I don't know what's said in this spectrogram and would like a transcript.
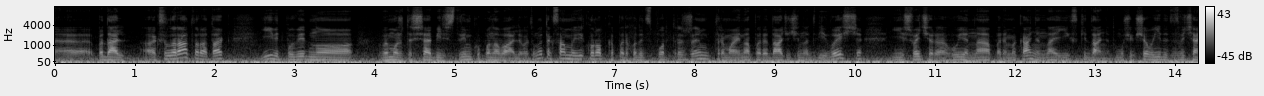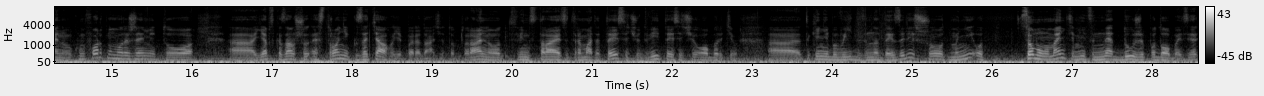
е, педаль акселератора, так і відповідно ви можете ще більш стрімко понавалювати. Ну так само і коробка переходить в спорт режим, тримає на передачу чи на дві вище і швидше реагує на перемикання, на їх скидання. Тому що якщо ви їдете в звичайному комфортному режимі, то е, я б сказав, що Estronік затягує передачі. Тобто реально от він старається тримати тисячу, дві тисячі обертів. Е, таке ніби ви їдете на дизелі, що от мені от в цьому моменті мені це не дуже подобається.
